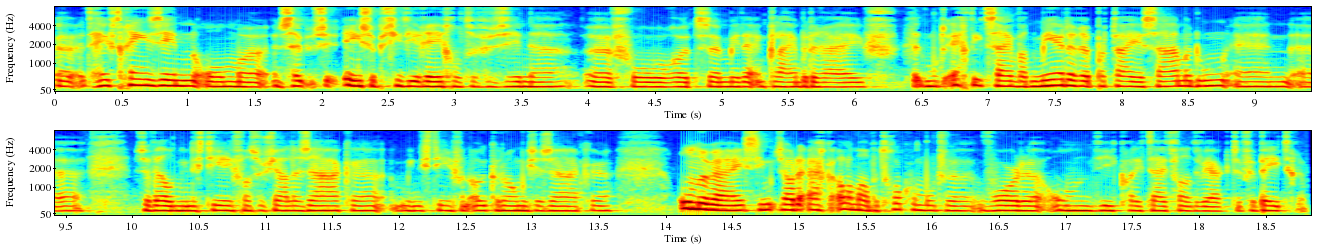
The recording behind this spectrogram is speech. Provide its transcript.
Uh, het heeft geen zin om uh, een subsidieregel te verzinnen uh, voor het midden- en kleinbedrijf. Het moet echt iets zijn wat meerdere partijen samen doen. En zowel het ministerie van Sociale Zaken, het ministerie van Economische Zaken, onderwijs, die zouden eigenlijk allemaal betrokken moeten worden om die kwaliteit van het werk te verbeteren.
